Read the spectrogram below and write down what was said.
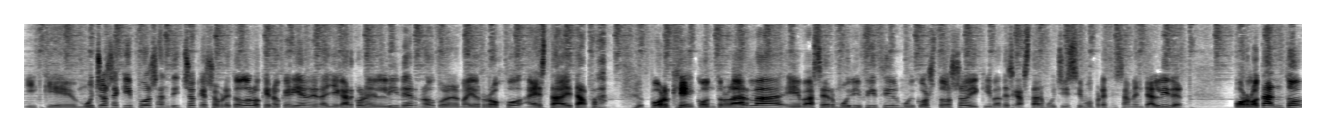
y que muchos equipos han dicho que sobre todo lo que no querían era llegar con el líder, ¿no? con el mayor rojo a esta etapa, porque controlarla iba a ser muy difícil, muy costoso y que iba a desgastar muchísimo precisamente al líder. Por lo tanto,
